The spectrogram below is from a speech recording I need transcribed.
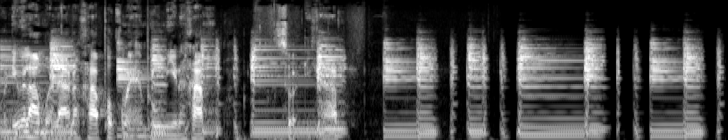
วันนี้เวลาหมดแล้วนะครับ พบกันใหม่พรุ่งนี้นะครับ สวัสดีครับ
